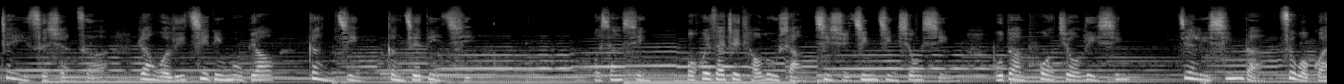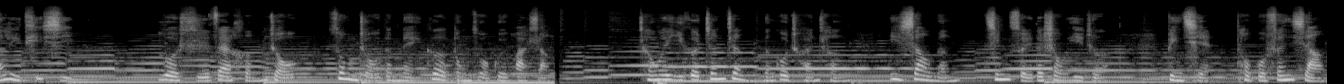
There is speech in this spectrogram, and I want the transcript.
这一次选择让我离既定目标更近、更接地气。我相信我会在这条路上继续精进修行，不断破旧立新，建立新的自我管理体系。落实在横轴、纵轴的每个动作规划上，成为一个真正能够传承易效能精髓的受益者，并且透过分享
